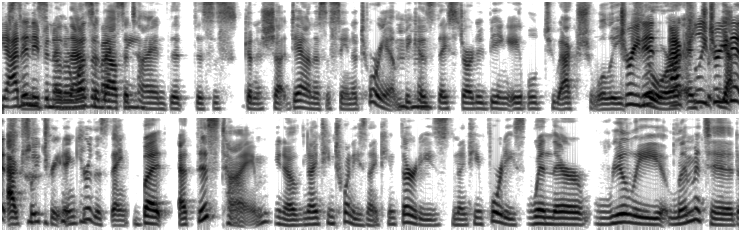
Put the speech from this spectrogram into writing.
Yeah, I didn't even know and there was that's a about the time that this is going to shut down as a sanatorium Mhm. because they started being able to actually Treat it, cure and actually tr- treat yeah, it. actually treat and cure this thing. But at this time, you know, 1920s, 1930s, 1940s, when they're really limited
